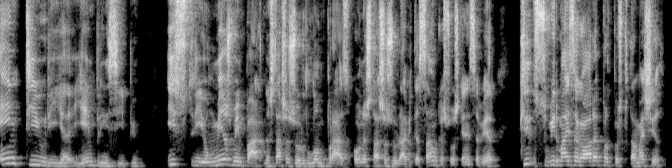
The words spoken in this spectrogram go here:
em teoria e em princípio, isso teria o mesmo impacto nas taxas de juros de longo prazo ou nas taxas de juros da habitação, que as pessoas querem saber, que subir mais agora para depois cortar mais cedo.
